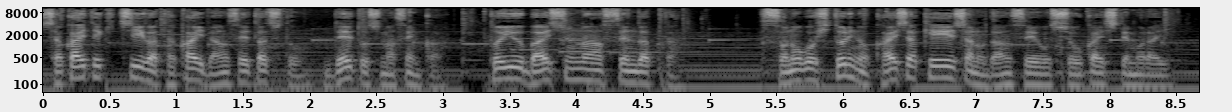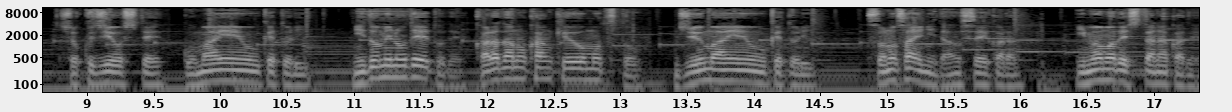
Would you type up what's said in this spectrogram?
社会的地位が高い男性たちとデートしませんかという売春の斡旋だった。その後一人の会社経営者の男性を紹介してもらい、食事をして5万円を受け取り、二度目のデートで体の関係を持つと10万円を受け取り、その際に男性から、今までした中で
